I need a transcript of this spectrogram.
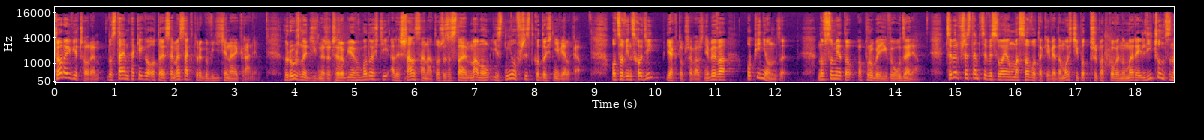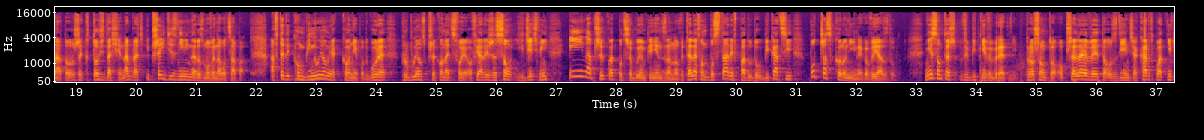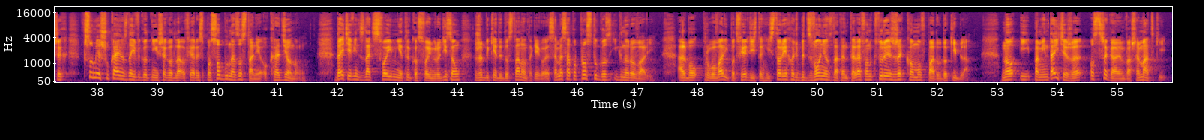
Wczoraj wieczorem dostałem takiego oto SMS-a, którego widzicie na ekranie. Różne dziwne rzeczy robiłem w młodości, ale szansa na to, że zostałem mamą jest mimo wszystko dość niewielka. O co więc chodzi? Jak to przeważnie bywa, o pieniądze. No w sumie to o próbę ich wyłudzenia. Cyberprzestępcy wysyłają masowo takie wiadomości pod przypadkowe numery, licząc na to, że ktoś da się nabrać i przejdzie z nimi na rozmowę na WhatsAppa. A wtedy kombinują jak konie pod górę, próbując przekonać swoje ofiary, że są ich dziećmi i na przykład potrzebują pieniędzy na nowy telefon, bo stary wpadł do ubikacji podczas kolonijnego wyjazdu. Nie są też wybitnie wybredni. Proszą to o przelewy, to o zdjęcia kart płatniczych, w sumie szukając najwygodniejszego dla ofiary sposobu na zostanie okradzioną. Dajcie więc znać swoim, nie tylko swoim rodzicom, żeby kiedy dostaną takiego SMS-a, po prostu go zignorowali. Albo próbowali potwierdzić tę historię, choćby dzwoniąc na ten telefon, który rzekomo wpadł do kibla. No i pamiętajcie, że ostrzegałem wasze matki.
